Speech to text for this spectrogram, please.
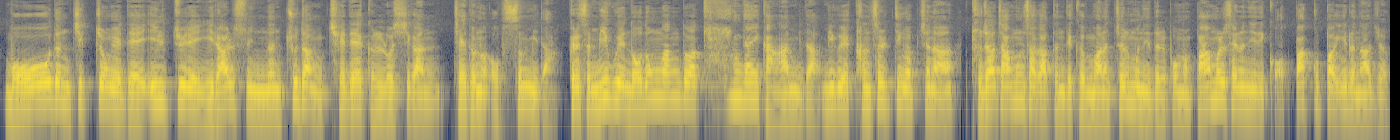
모든 직종에 대해 일주일에 일할 수 있는 주당 최대 근로시간 제도는 없습니다. 그래서 미국의 노동 강도가 굉장히 강합니다. 미국의 컨설팅 업체나 투자 자문사 같은 데 근무하는 젊은이들 을 보면 밤을 새는 일이 꼬박꼬박 일어나죠.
